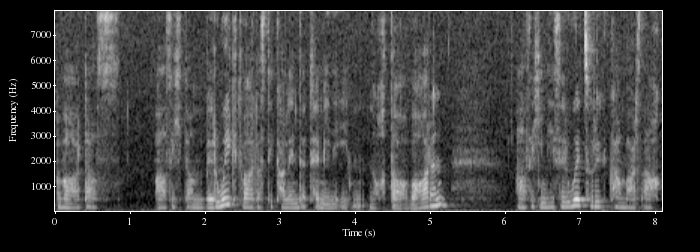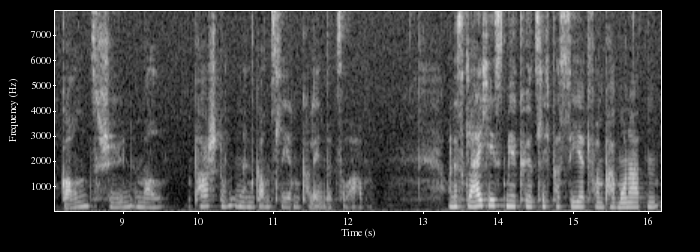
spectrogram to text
war das, als ich dann beruhigt war, dass die Kalendertermine eben noch da waren als ich in diese Ruhe zurückkam, war es auch ganz schön, mal ein paar Stunden einen ganz leeren Kalender zu haben. Und das Gleiche ist mir kürzlich passiert, vor ein paar Monaten,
